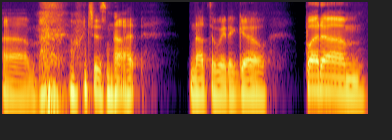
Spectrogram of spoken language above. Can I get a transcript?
um, which is not not the way to go. But um,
